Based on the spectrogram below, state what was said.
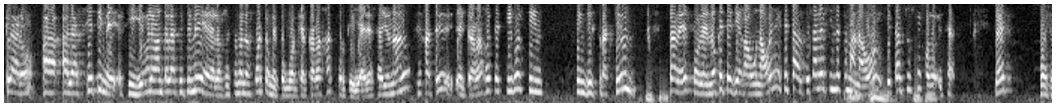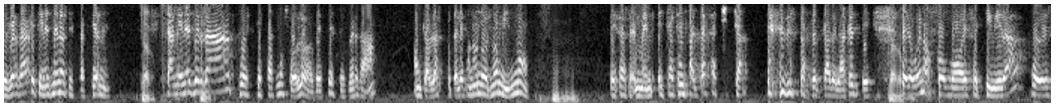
Claro, a, a las siete y media. Si yo me levanto a las siete y media y a las ocho menos cuarto me pongo aquí a trabajar porque ya he desayunado, fíjate, el trabajo efectivo sin sin distracción. ¿sabes? Porque no que te llega una, oye, ¿qué tal? ¿Qué tal el fin de semana hoy? ¿Qué tal tus hijos? O sea, entonces, pues es verdad que tienes menos distracciones. Claro. También es verdad, pues que estás muy solo a veces, es verdad. Aunque hablas por teléfono, no es lo mismo. Esas, echas en falta esa chicha de estar cerca de la gente. Claro. Pero bueno, como efectividad, pues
